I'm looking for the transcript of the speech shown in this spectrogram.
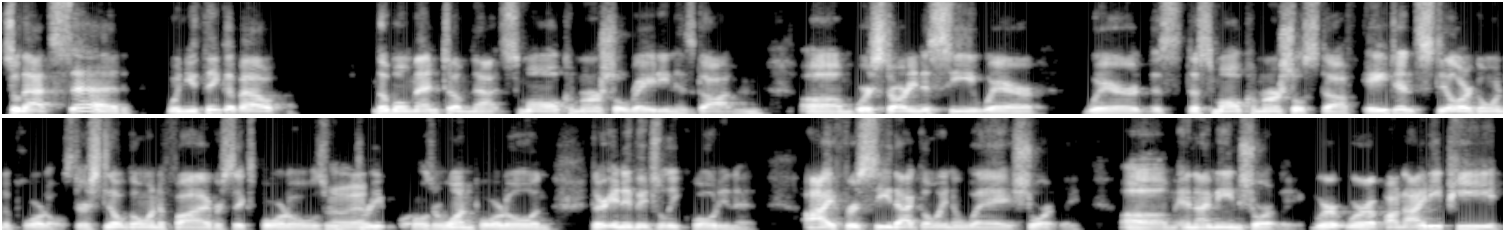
so that said when you think about the momentum that small commercial rating has gotten um, we're starting to see where where this, the small commercial stuff agents still are going to portals. They're still going to five or six portals or Oh, yeah. three portals or one portal and they're individually quoting it. I foresee that going away shortly. Um, and i mean shortly. We're we're up on idp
